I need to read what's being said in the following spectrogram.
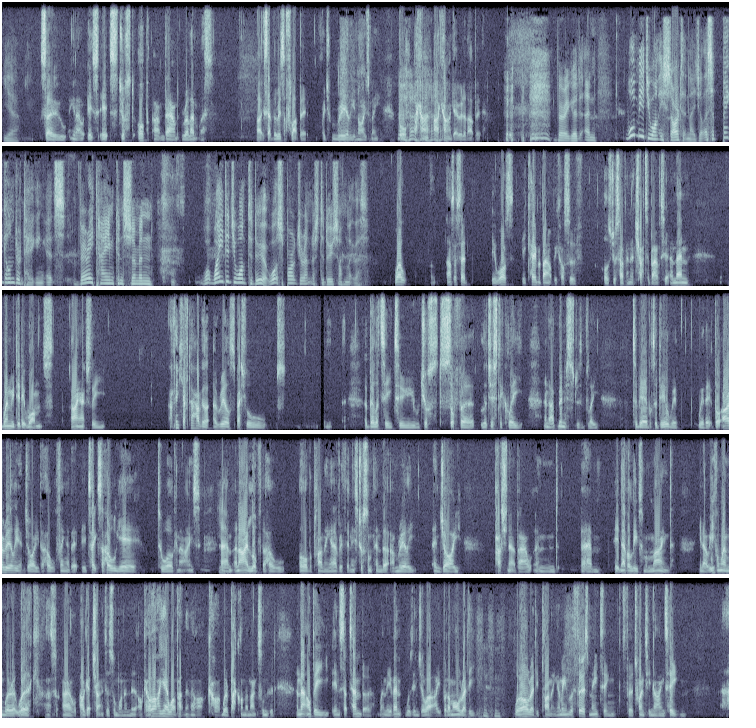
Yeah. So you know it's it's just up and down, relentless. Except there is a flat bit, which really annoys me. But I can't I can't get rid of that bit. Very good. And what made you want to start it, Nigel? It's a big undertaking. It's very time consuming. What, why did you want to do it? What sparked your interest to do something like this? Well, as I said, it was it came about because of us just having a chat about it, and then when we did it once, I actually, I think you have to have a, a real special ability to just suffer logistically and administratively to be able to deal with with it. But I really enjoy the whole thing of it. It takes a whole year to organise, Yeah. um, and I love the whole all the planning and everything. It's just something that I'm really enjoy, passionate about, and um, it never leaves my mind. You know, even when we're at work, I'll, I'll get chatting to someone and I'll go, "Oh yeah, what about then?" Oh God, we're back on the Manx Hundred, and that'll be in September when the event was in July. But I'm already, we're already planning. I mean, the first meeting for 2019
